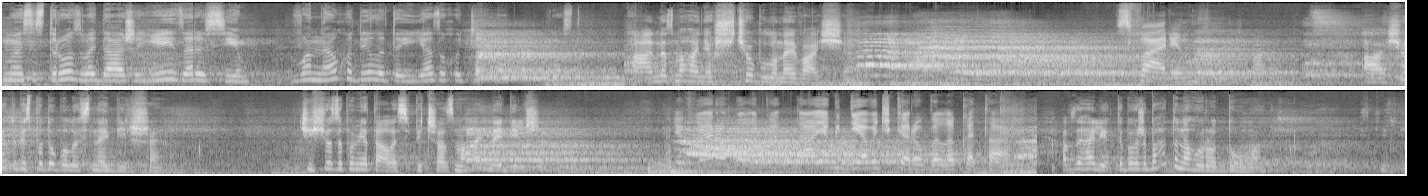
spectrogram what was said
Мою сестру звати Даша, їй зараз сім. Вона ходила, та і я захотіла просто. А на змаганнях що було найважче? Сварінг. А що тобі сподобалось найбільше? Чи що запам'яталося під час змагань найбільше? Як я робила кота, як дівчинка робила кота. А взагалі, в тебе вже багато нагород вдома? Скільки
